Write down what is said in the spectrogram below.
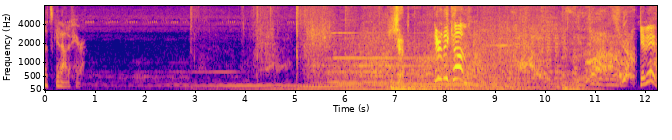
Let's get out of here. Shit! Here they come! Get in!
